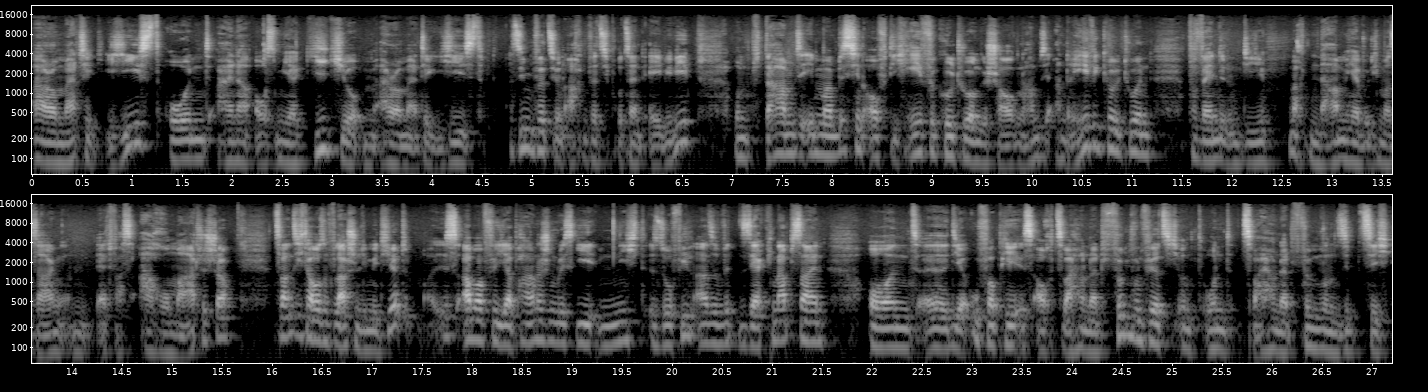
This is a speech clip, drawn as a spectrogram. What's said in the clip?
Aromatic Yeast und einer aus Miyagikyo, Aromatic Yeast. 47 und 48 Prozent ABV. Und da haben sie eben mal ein bisschen auf die Hefekulturen geschaut und haben sie andere Hefekulturen verwendet und die nach dem Namen her, würde ich mal sagen, etwas aromatischer. 20.000 Flaschen limitiert, ist aber für japanischen Whisky nicht so viel, also wird sehr knapp sein. Und äh, die UVP ist auch 245 und, und 275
